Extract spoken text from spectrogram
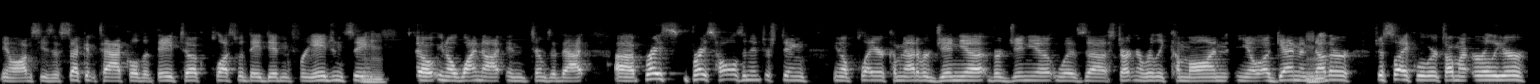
you know obviously a second tackle that they took plus what they did in free agency. Mm-hmm. So you know why not in terms of that. Uh, Bryce Bryce Hall is an interesting you know player coming out of Virginia. Virginia was uh, starting to really come on. You know again mm-hmm. another mm-hmm. just like what we were talking about earlier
